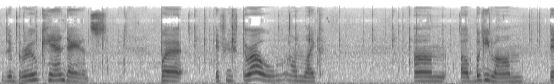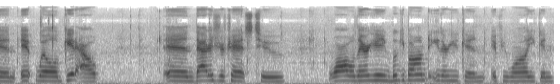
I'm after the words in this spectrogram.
the brute can dance. But if you throw, um, like, um, a boogie bomb, then it will get out. And that is your chance to, while they're getting boogie bombed, either you can, if you want, you can,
